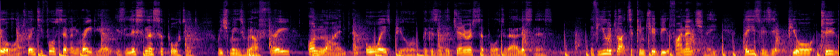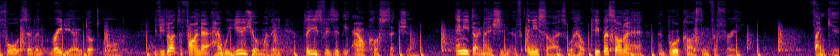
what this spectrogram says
Pure 24 7 radio is listener supported, which means we are free, online, and always pure because of the generous support of our listeners. If you would like to contribute financially, please visit pure247radio.org. If you'd like to find out how we use your money, please visit the Our Cost section. Any donation of any size will help keep us on air and broadcasting for free. Thank you.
